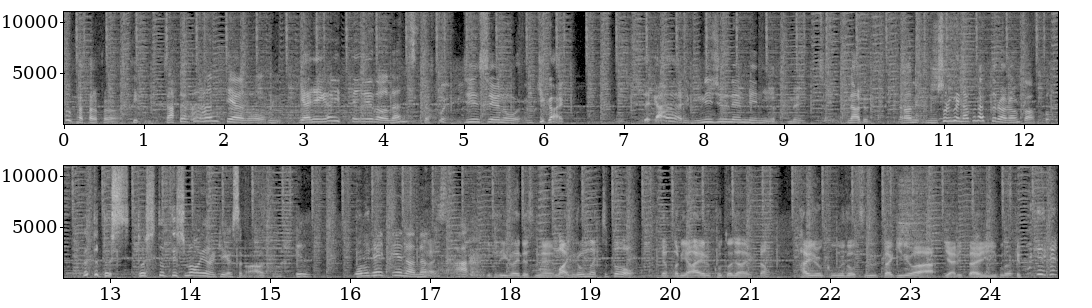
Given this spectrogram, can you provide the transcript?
ボランティアのやりがいっていうのは何ですか人生の生きがい。20年目になるあのそれがなくなったらなんかぐっと年年取ってしまうような気がする。やりがいっていうのは何ですか、やりがいですね、まあ、いろんな人とやっぱり会えることじゃないですか、体力の続く限りはやりたいですけど、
